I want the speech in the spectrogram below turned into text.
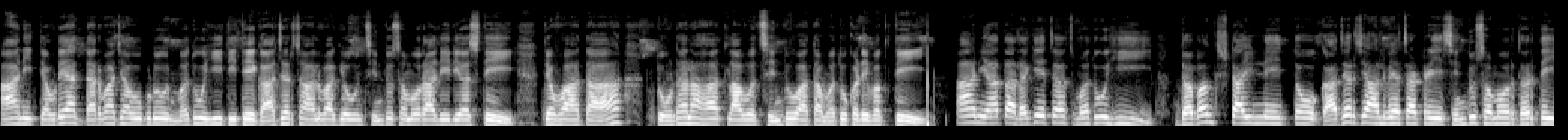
आणि तेवढ्यात दरवाजा उघडून मधू ही तिथे गाजरचा हलवा घेऊन सिंधू समोर आलेली असते. तेव्हा आता तोंडाला हात लावत सिंधू आता मधूकडे बघते. आणि आता लगेचच मधू ही दबंग स्टाईलने तो गाजरच्या हलव्याचा ट्रे सिंधू समोर धरते.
